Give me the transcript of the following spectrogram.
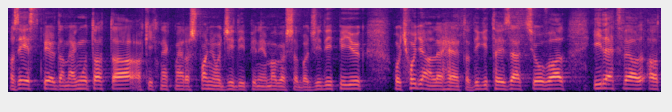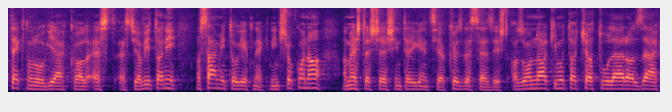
az észt példa megmutatta, akiknek már a spanyol GDP-nél magasabb a GDP-jük, hogy hogyan lehet a digitalizációval, illetve a, a technológiákkal ezt, ezt javítani. A számítógépnek nincs rokona, a mesterséges intelligencia közbeszerzést azonnal kimutatja, túlárazzák,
